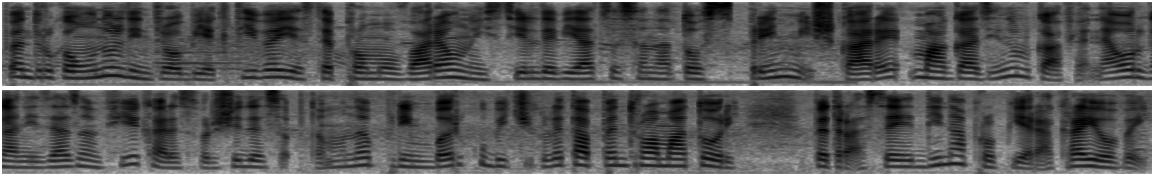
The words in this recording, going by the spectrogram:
Pentru că unul dintre obiective este promovarea unui stil de viață sănătos prin mișcare, magazinul Cafenea organizează în fiecare sfârșit de săptămână plimbări cu bicicleta pentru amatori, pe trasee din apropierea Craiovei.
